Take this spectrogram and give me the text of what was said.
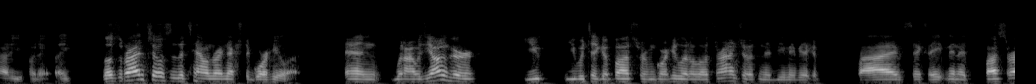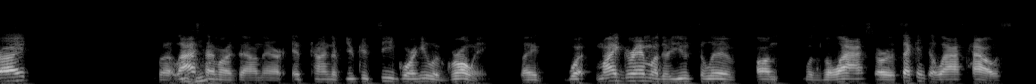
how do you put it? Like Los Ranchos is a town right next to Guarjila. And when I was younger, you you would take a bus from Guarjila to Los Ranchos, and it'd be maybe like a five, six, eight minute bus ride. But last mm-hmm. time I was down there, it kind of you could see Guarjila growing. Like what my grandmother used to live on was the last or the second to last house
